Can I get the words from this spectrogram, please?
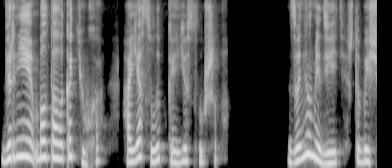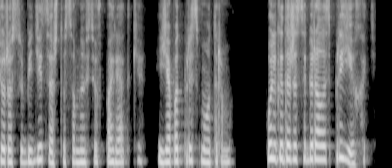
Вернее, болтала Катюха, а я с улыбкой ее слушала. Звонил медведь, чтобы еще раз убедиться, что со мной все в порядке, и я под присмотром. Ольга даже собиралась приехать.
